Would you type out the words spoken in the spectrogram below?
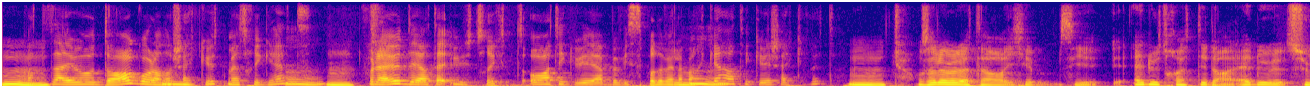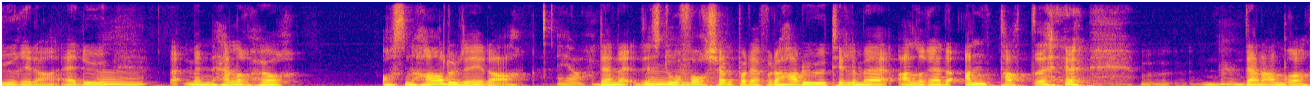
Mm. At det er jo, da går det an å Mm. sjekke ut med trygghet. Mm. Mm. For det er jo det at det er utrygt, og at ikke vi er bevisst på det, vel å merke. Mm. At ikke vi sjekker ut. Mm. Og så er det jo dette å ikke si Er du trøtt i dag? Er du sur i dag? Er du Mm. Men heller hør Åssen har du det i dag? Ja. Den er, det er stor Mm. forskjell på det, for da har du jo til og med allerede antatt den andre.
